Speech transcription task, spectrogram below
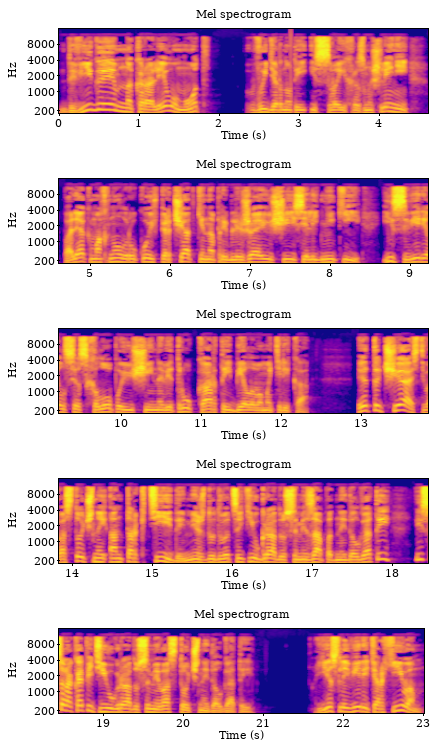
Двигаем на королеву мод. Выдернутый из своих размышлений, поляк махнул рукой в перчатке на приближающиеся ледники и сверился с хлопающей на ветру картой белого материка. Это часть Восточной Антарктиды между 20 градусами западной долготы и 45 градусами восточной долготы. Если верить архивам,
